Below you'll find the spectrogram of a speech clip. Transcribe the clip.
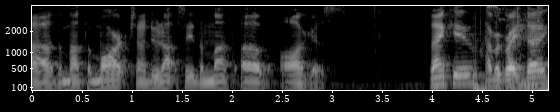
uh, the month of March, and I do not see the month of August. Thank you. Have a great day.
